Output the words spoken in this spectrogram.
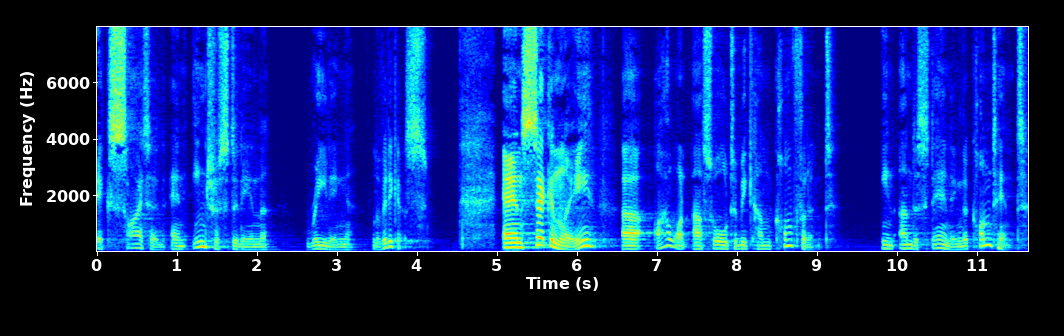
excited and interested in reading Leviticus. And secondly, uh, I want us all to become confident in understanding the content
